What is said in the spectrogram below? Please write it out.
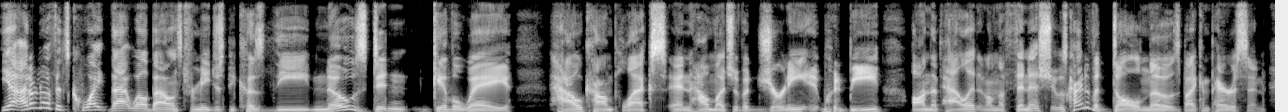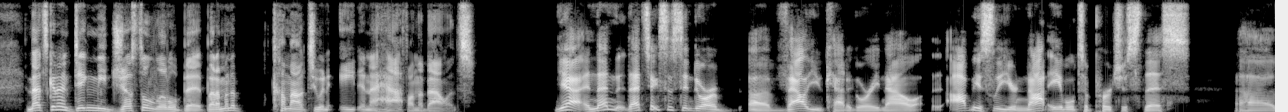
Yeah, I don't know if it's quite that well balanced for me just because the nose didn't give away how complex and how much of a journey it would be on the palate and on the finish. It was kind of a dull nose by comparison. And that's going to ding me just a little bit, but I'm going to come out to an eight and a half on the balance. Yeah, and then that takes us into our uh, value category. Now, obviously, you're not able to purchase this, uh,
